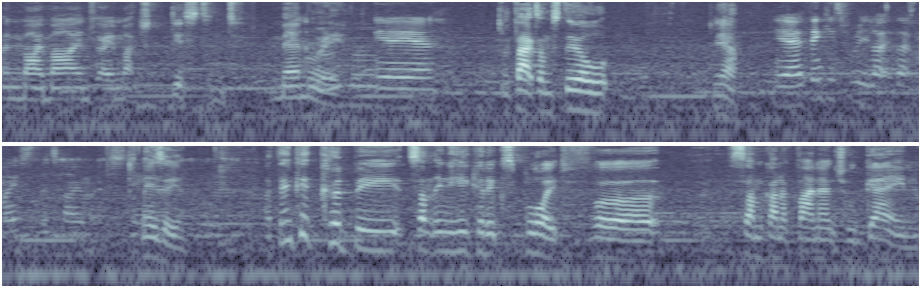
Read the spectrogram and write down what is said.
and my mind very much distant memory. Yeah, yeah. In fact, I'm still, yeah. Yeah, I think he's probably like that most of the time, actually. Is he? I think it could be something he could exploit for some kind of financial gain.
